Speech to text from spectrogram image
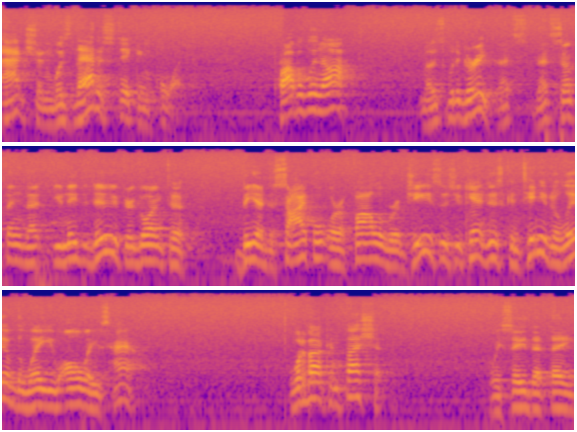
action. Was that a sticking point? Probably not. Most would agree. That's, that's something that you need to do if you're going to be a disciple or a follower of Jesus. You can't just continue to live the way you always have. What about confession? We see that they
